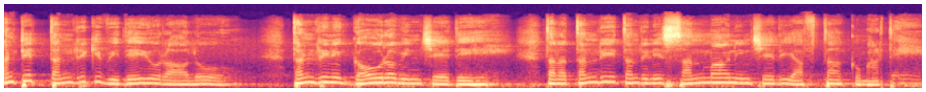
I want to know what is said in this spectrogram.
అంటే తండ్రికి విధేయురాలు తండ్రిని గౌరవించేది తన తండ్రి తండ్రిని సన్మానించేది అఫ్తా కుమార్తె.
